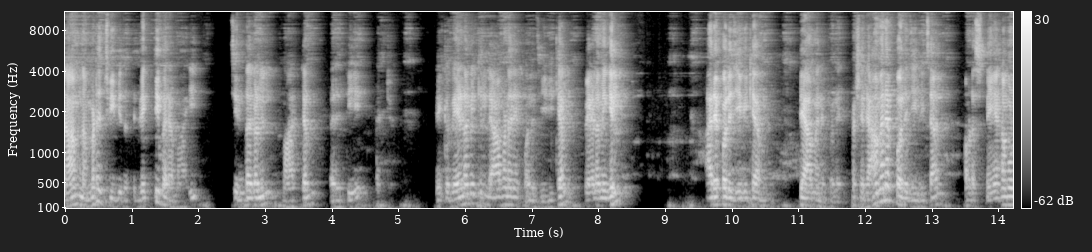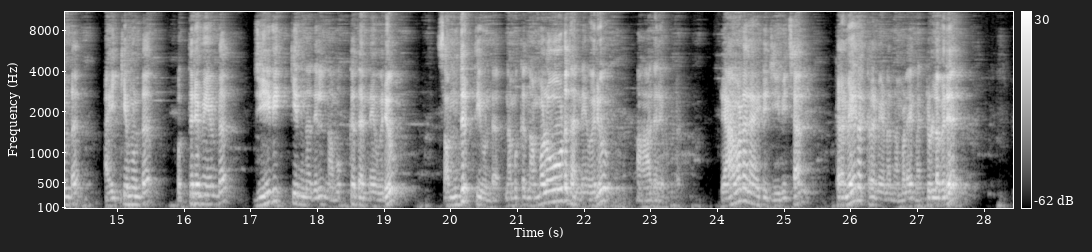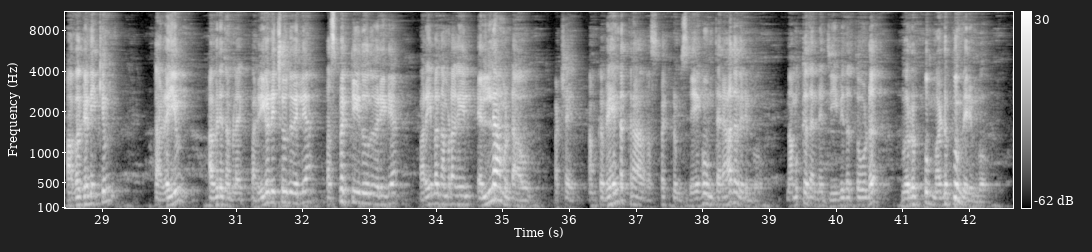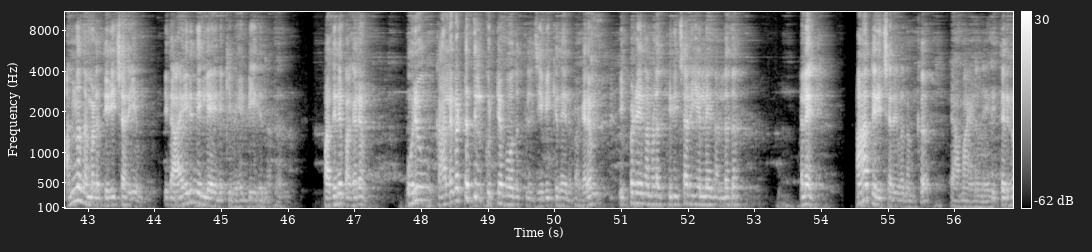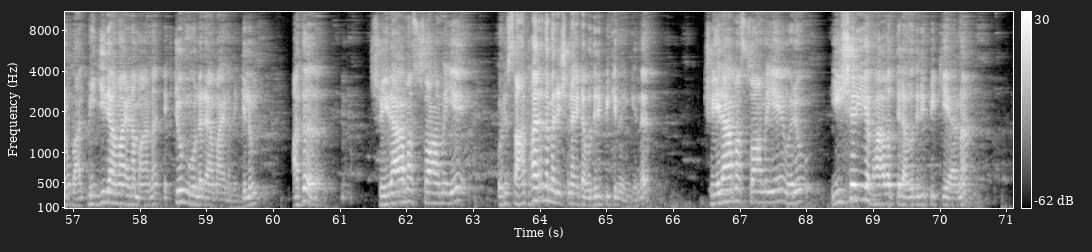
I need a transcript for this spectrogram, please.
നാം നമ്മുടെ ജീവിതത്തിൽ വ്യക്തിപരമായി ചിന്തകളിൽ മാറ്റം വരുത്തിയേ പറ്റൂ. നിങ്ങൾക്ക് വേണമെങ്കിൽ രാവണനെ പോലെ ജീവിക്കാം വേണമെങ്കിൽ ആരെ പോലെ ജീവിക്കാം? രാമനെ പോലെ. പക്ഷെ രാമനെ പോലെ ജീവിച്ചാൽ അവിടെ സ്നേഹമുണ്ട് ഐക്യമുണ്ട് ഒത്തൊരുമയുണ്ട്. ജീവിക്കുന്നതിൽ നമുക്ക് തന്നെ ഒരു സംതൃപ്തിയുണ്ട്. നമുക്ക് നമ്മളോട് തന്നെ ഒരു ആദരവുണ്ട്. രാവണനായിട്ട് ജീവിച്ചാൽ ക്രമേണ ക്രമേണ നമ്മളെ മറ്റുള്ളവര് അവഗണിക്കും തഴയും. അവർ നമ്മളെ പരിഗണിച്ചു എന്ന് വരില്ല റെസ്പെക്ട് ചെയ്തു എന്ന് വരില്ല. പറയുമ്പോൾ നമ്മുടെ കയ്യിൽ എല്ലാം ഉണ്ടാവും. പക്ഷേ നമുക്ക് വേണ്ടത്ര റെസ്പെക്റ്റും സ്നേഹവും തരാതെ വരുമ്പോൾ നമുക്ക് തന്നെ ജീവിതത്തോട് വെറുപ്പും മടുപ്പും വരുമ്പോൾ അന്ന് നമ്മൾ തിരിച്ചറിയും ഇതായിരുന്നില്ല എനിക്ക് വേണ്ടിയിരുന്നത്? അതിന് പകരം ഒരു കാലഘട്ടത്തിൽ കുറ്റബോധത്തിൽ ജീവിക്കുന്നതിന് പകരം ഇപ്പോഴേ നമ്മൾ തിരിച്ചറിയല്ലേ നല്ലത്? അല്ലെ? ആ തിരിച്ചറിവ് നമുക്ക് രാമായണം നേടിത്തരുന്നു. വാൽമീകി രാമായണമാണ് ഏറ്റവും മൂല രാമായണമെങ്കിലും അത് ശ്രീരാമസ്വാമിയെ ഒരു സാധാരണ മനുഷ്യനായിട്ട് അവതരിപ്പിക്കുന്നുവെങ്കിൽ ശ്രീരാമസ്വാമിയെ ഒരു ഈശ്വരീയ ഭാവത്തിൽ അവതരിപ്പിക്കുകയാണ്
